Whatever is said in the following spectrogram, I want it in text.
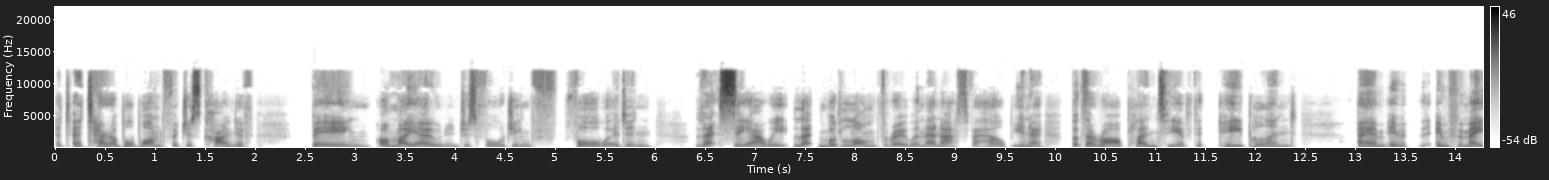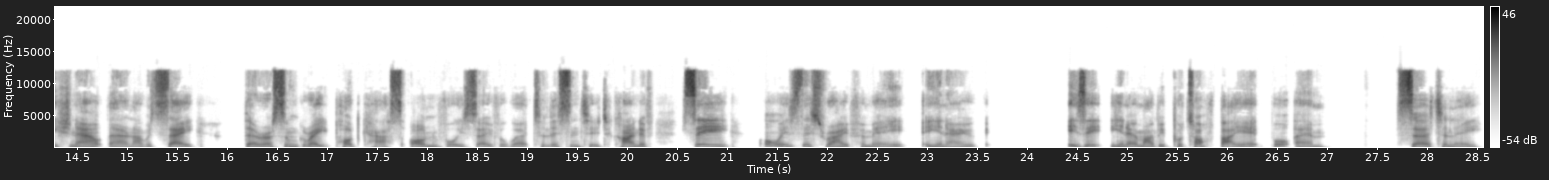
a, a, terrible one for just kind of being on my own and just forging f- forward and let's see how we let muddle on through and then ask for help you know but there are plenty of people and um, in, information out there and i would say there are some great podcasts on voiceover work to listen to to kind of see oh is this right for me you know is it you know might be put off by it but um certainly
